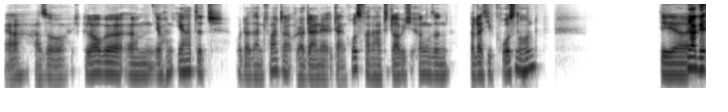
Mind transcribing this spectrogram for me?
Ja, also ich glaube, ähm, Jochen, ihr hattet, oder dein Vater, oder deine, dein Großvater hatte, glaube ich, irgendeinen so relativ großen Hund. Der. Ja, ge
